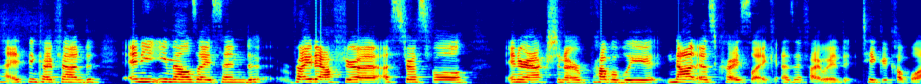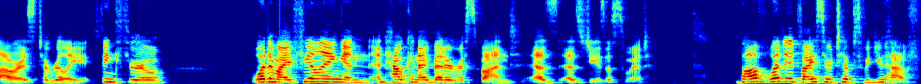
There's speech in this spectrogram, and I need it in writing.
I think I found any emails I send right after a, a stressful interaction are probably not as Christ like as if I would take a couple hours to really think through what am I feeling and, and how can I better respond as, as Jesus would. Bob, what advice or tips would you have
